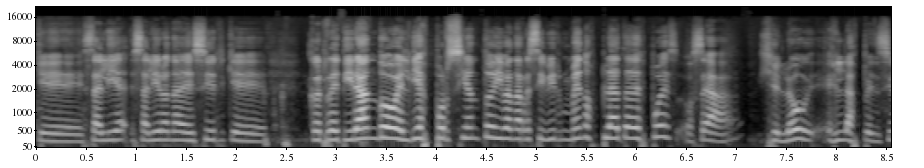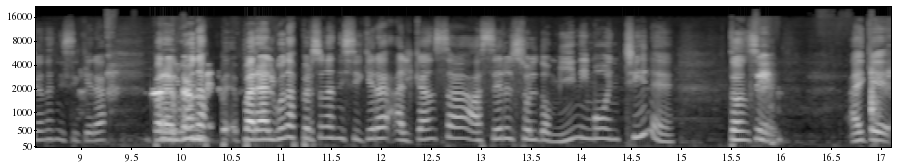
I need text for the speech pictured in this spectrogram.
que salieron a decir que retirando el 10% iban a recibir menos plata después. O sea, hello, en las pensiones ni siquiera, para algunas, para algunas personas ni siquiera alcanza a ser el sueldo mínimo en Chile. Entonces, hay que...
